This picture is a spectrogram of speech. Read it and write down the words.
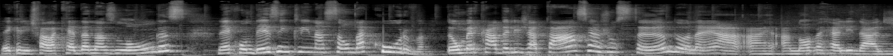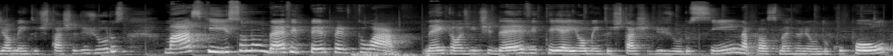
né? Que a gente fala queda nas longas, né? Com desinclinação da curva. Então, o mercado ele já está se ajustando, né? A, a nova realidade de aumento de taxa de juros, mas que isso não deve perpetuar, né? Então a gente deve ter aí aumento de taxa de juros sim na próxima reunião do cupom,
